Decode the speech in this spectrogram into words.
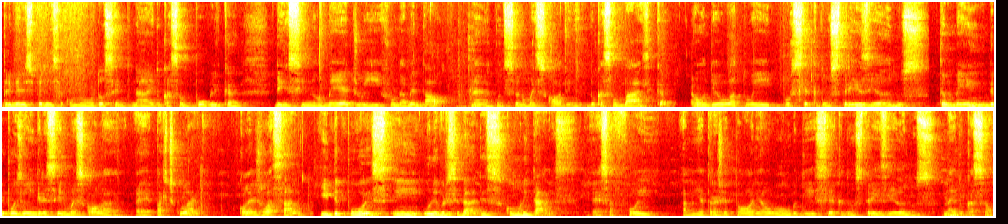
primeira experiência como docente na educação pública de ensino médio e fundamental né? aconteceu numa escola de educação básica, onde eu atuei por cerca de uns 13 anos. Também depois eu ingressei numa escola é, particular, Colégio La Salle, e depois em universidades comunitárias. Essa foi a minha trajetória ao longo de cerca de uns 13 anos na educação,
